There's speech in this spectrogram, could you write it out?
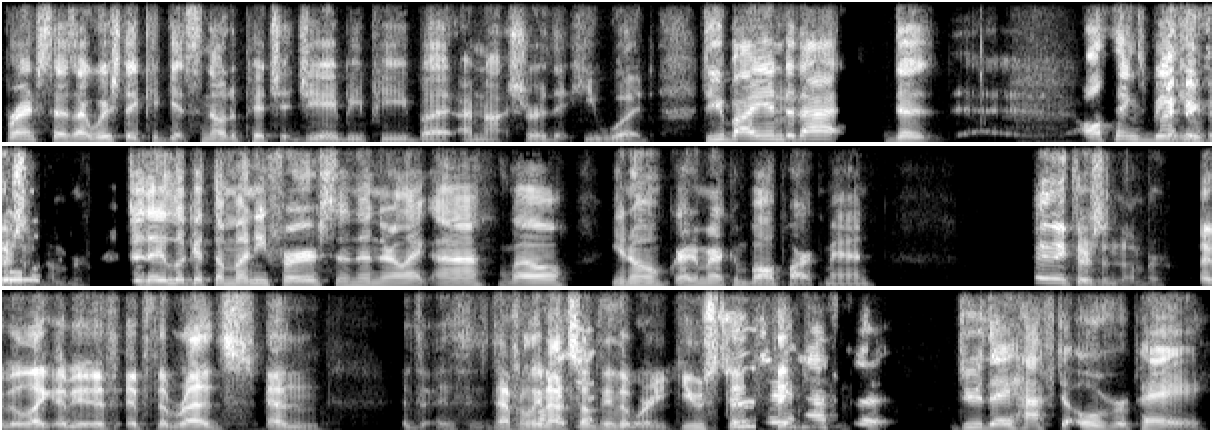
Branch says, I wish they could get Snell to pitch at GABP, but I'm not sure that he would. Do you buy into mm. that? Does all things being equal, do they look at the money first and then they're like, ah, well, you know, Great American Ballpark, man? I think there's a number. I mean, like, I mean, if if the Reds and it's, it's definitely not something that we're used to. Do they thinking. have to? Do they have to overpay?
